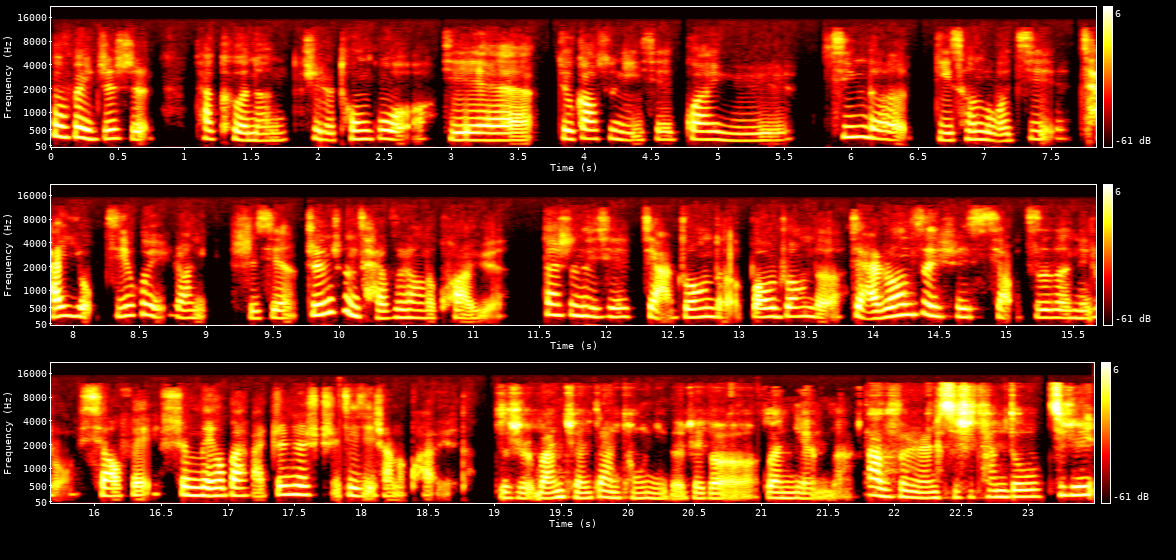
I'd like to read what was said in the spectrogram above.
付费知识它可能是通过些就告诉你一些关于新的底层逻辑，才有机会让你实现真正财富上的跨越。但是那些假装的、包装的、假装自己是小资的那种消费是没有办法真正实阶级上的跨越的。就是完全赞同你的这个观点吧。大部分人其实他们都，其实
